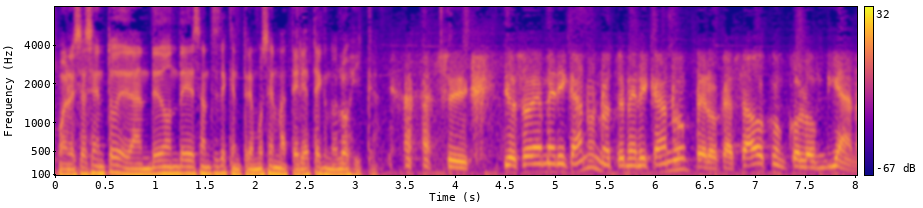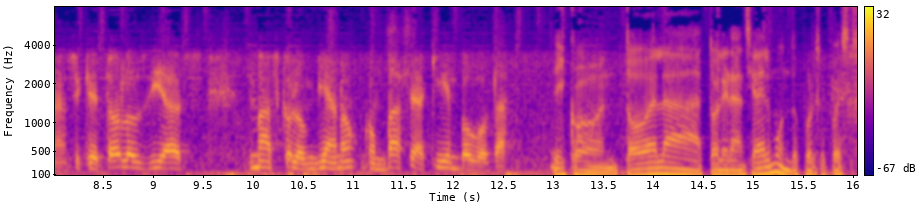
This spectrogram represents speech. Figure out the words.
Bueno, ese acento de Dan, ¿de dónde es antes de que entremos en materia tecnológica? sí, yo soy americano, norteamericano, pero casado con colombiana, así que todos los días más colombiano con base aquí en Bogotá. Y con toda la tolerancia del mundo, por supuesto.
